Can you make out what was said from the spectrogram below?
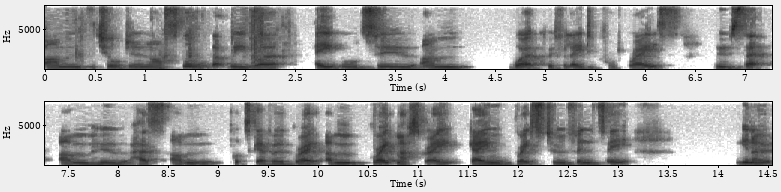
um, the children in our school that we were able to um, work with a lady called Grace, who set um, who has um, put together a great um, great maths great game, Race to Infinity. You know,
